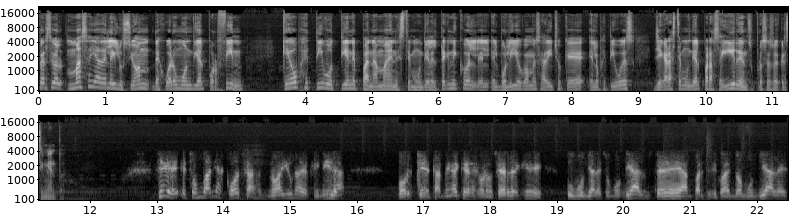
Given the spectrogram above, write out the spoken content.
Percival. Más allá de la ilusión de jugar un mundial por fin, ¿qué objetivo tiene Panamá en este mundial? El técnico, el, el Bolillo Gómez, ha dicho que el objetivo es llegar a este mundial para seguir en su proceso de crecimiento. Sí, eh, son varias cosas, no hay una definida porque también hay que reconocer de que un mundial es un mundial, ustedes han participado en dos mundiales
